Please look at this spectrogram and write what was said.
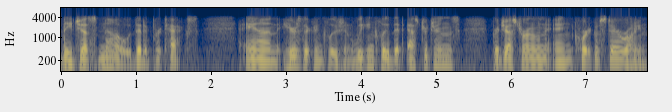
they just know that it protects. And here's their conclusion we conclude that estrogens, progesterone, and corticosteroid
